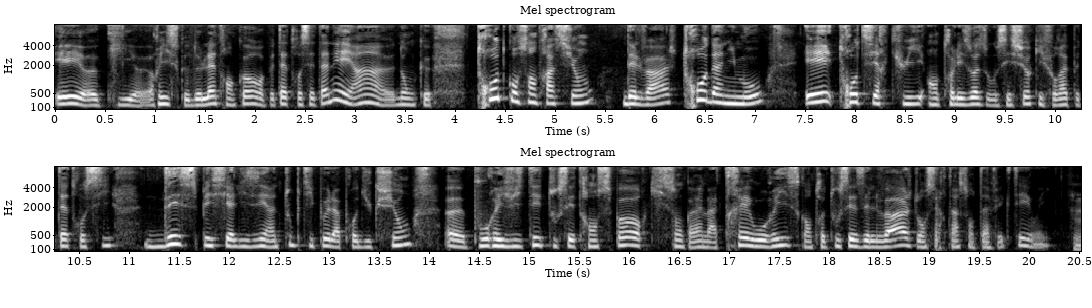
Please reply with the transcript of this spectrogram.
et euh, qui euh, risquent de l'être encore peut-être cette année. Hein. Donc, trop de concentration, d'élevage, trop d'animaux et trop de circuits entre les oiseaux. C'est sûr qu'il faudrait peut-être aussi déspécialiser un tout petit peu la production euh, pour éviter tous ces transports qui sont quand même à très haut risque entre tous ces élevages dont certains sont infectés, oui. Mmh.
